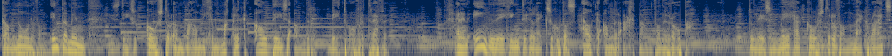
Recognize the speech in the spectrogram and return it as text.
Kanonen van Intamin, is deze coaster een baan die gemakkelijk al deze andere weet te overtreffen. En in één beweging tegelijk zo goed als elke andere achtbaan van Europa. Toen deze megacoaster van Mack Rides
